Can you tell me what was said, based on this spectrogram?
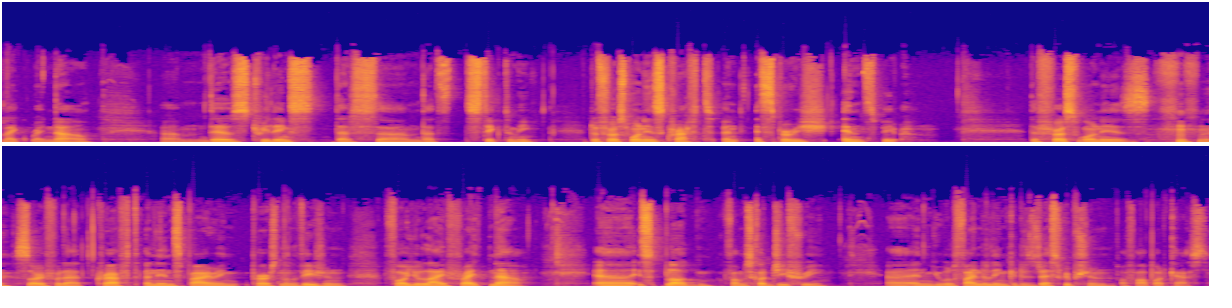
like right now. Um, there's three links that's um, that stick to me. The first one is craft an inspiration. Inspire. The first one is sorry for that. Craft an inspiring personal vision for your life right now. Uh, it's a blog from Scott Jeffrey, uh, and you will find the link in the description of our podcast.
